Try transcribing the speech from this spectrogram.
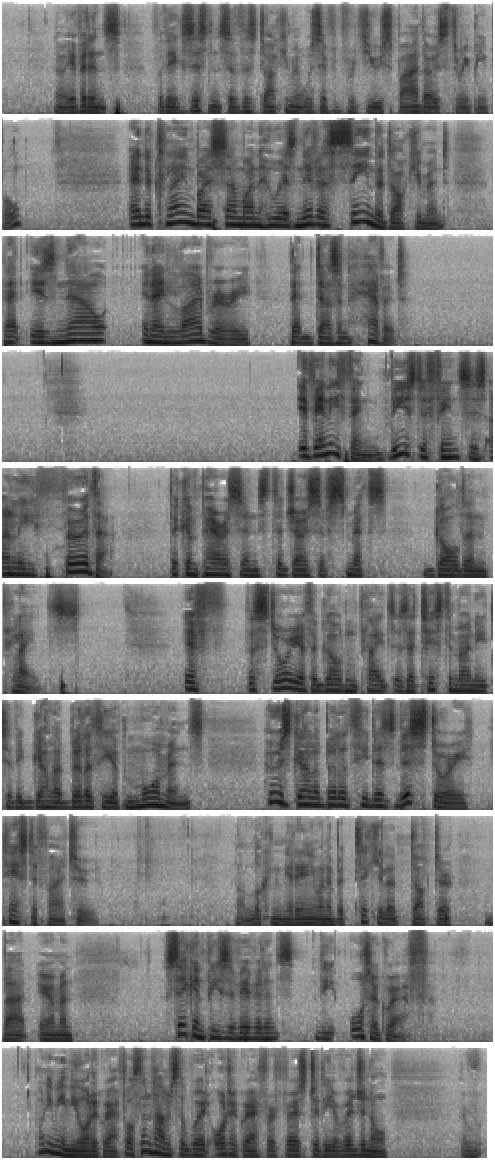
No evidence for the existence of this document was ever produced by those three people. And a claim by someone who has never seen the document that is now in a library that doesn't have it. If anything, these defences only further the comparisons to Joseph Smith's golden plates. If the story of the golden plates is a testimony to the gullibility of Mormons, whose gullibility does this story testify to? Not looking at anyone in particular, Dr. Bart Ehrman. Second piece of evidence the autograph. What do you mean the autograph? Well, sometimes the word autograph refers to the original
